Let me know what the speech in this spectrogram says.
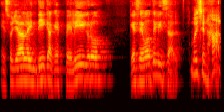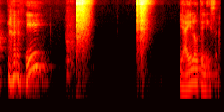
Eso ya le indica que es peligro, que se va a utilizar. Como dicen, hot. Y, y ahí lo utiliza.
